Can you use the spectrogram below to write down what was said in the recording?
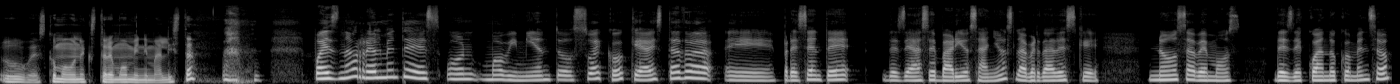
Uh, es como un extremo minimalista. pues no, realmente es un movimiento sueco que ha estado eh, presente desde hace varios años. La verdad es que no sabemos desde cuándo comenzó,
